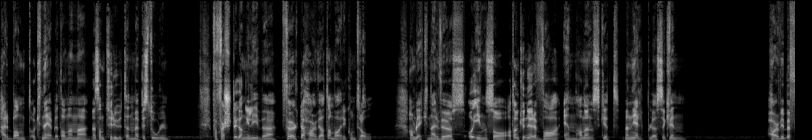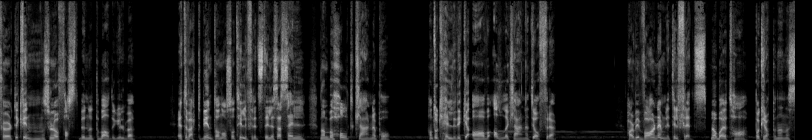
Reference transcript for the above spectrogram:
Her bandt og kneblet han henne mens han truet henne med pistolen. For første gang i livet følte Harvey at han var i kontroll. Han ble ikke nervøs og innså at han kunne gjøre hva enn han ønsket med den hjelpeløse kvinnen. Harvey befølte kvinnen som lå fastbundet på badegulvet. Etter hvert begynte han også å tilfredsstille seg selv, men han beholdt klærne på. Han tok heller ikke av alle klærne til offeret. Harvey var nemlig tilfreds med å bare ta på kroppen hennes.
